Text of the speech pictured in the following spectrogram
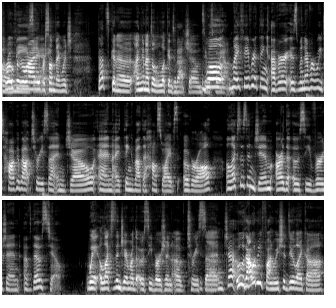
Oh, Trophy Wife or something, which that's gonna I'm gonna have to look into that show and see what's going Well, on. my favorite thing ever is whenever we talk about Teresa and Joe, and I think about the housewives overall. Alexis and Jim are the OC version of those two. Wait, Alexis and Jim are the OC version of Teresa and Joe. Ooh, that would be fun. We should do like a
